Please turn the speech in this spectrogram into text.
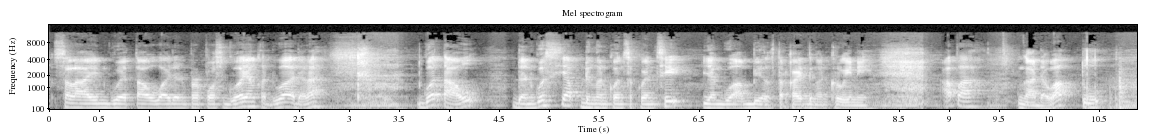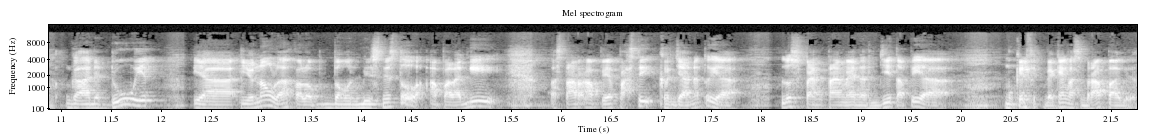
selain gue tahu why dan purpose gue yang kedua adalah gue tahu dan gue siap dengan konsekuensi yang gue ambil terkait dengan kru ini. Apa? Nggak ada waktu nggak ada duit. Ya you know lah kalau bangun bisnis tuh apalagi startup ya pasti kerjanya tuh ya lu spend time energy tapi ya mungkin feedbacknya nggak seberapa gitu.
